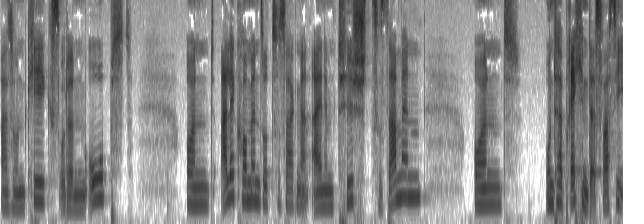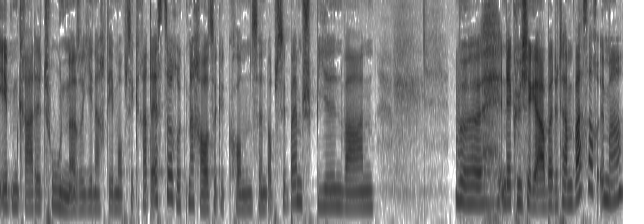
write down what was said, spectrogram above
also ein Keks oder einem Obst. Und alle kommen sozusagen an einem Tisch zusammen und unterbrechen das, was sie eben gerade tun. Also je nachdem, ob sie gerade erst zurück nach Hause gekommen sind, ob sie beim Spielen waren, äh, in der Küche gearbeitet haben, was auch immer.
